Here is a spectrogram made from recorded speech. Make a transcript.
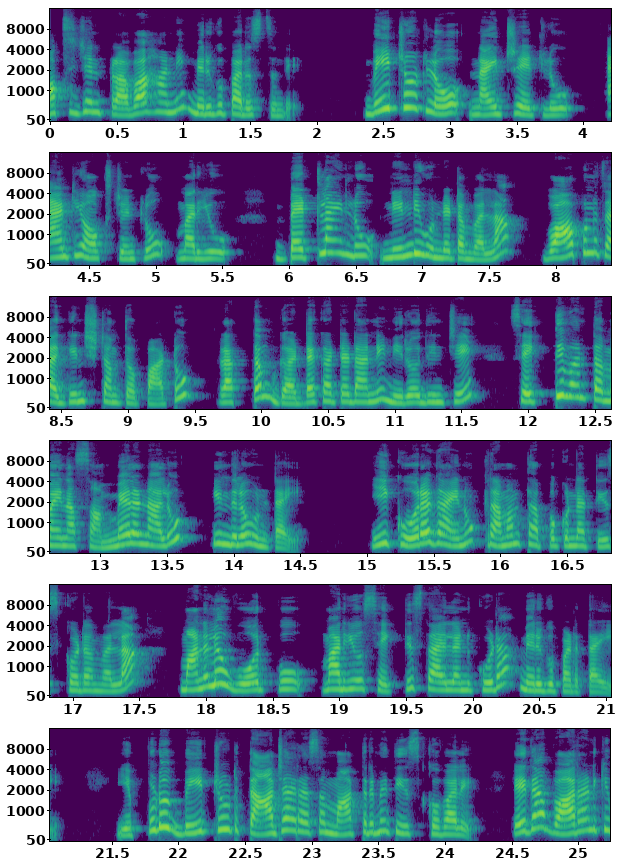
ఆక్సిజన్ ప్రవాహాన్ని మెరుగుపరుస్తుంది. బీట్రూట్లో నైట్రేట్లు యాంటీ ఆక్సిడెంట్లు మరియు బెట్లైన్లు నిండి ఉండటం వల్ల వాపును తగ్గించడంతో పాటు రక్తం గడ్డకట్టడాన్ని నిరోధించే శక్తివంతమైన సమ్మేళనాలు ఇందులో ఉంటాయి. ఈ కూరగాయను క్రమం తప్పకుండా తీసుకోవడం వల్ల మనలో ఓర్పు మరియు శక్తి స్థాయిలను కూడా మెరుగుపడతాయి. ఎప్పుడూ బీట్రూట్ తాజా రసం మాత్రమే తీసుకోవాలి. లేదా వారానికి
